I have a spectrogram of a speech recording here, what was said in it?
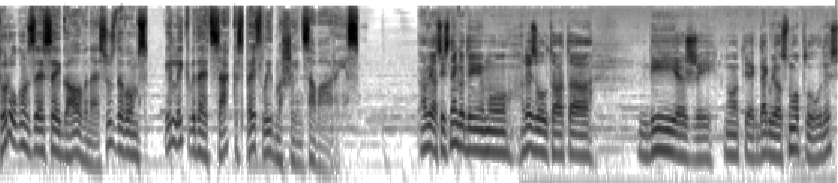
Tur ugunsdzēsēju galvenais uzdevums ir likvidēt sekas pēc lidmašīnas avārijas. Aviācijas negadījumu rezultātā bieži notiek degvielas noplūdes,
